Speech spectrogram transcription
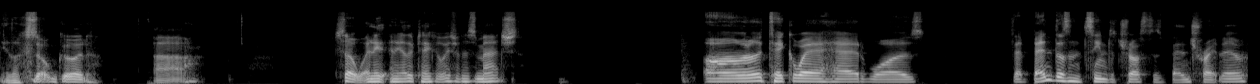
He looks so good. Uh, so any any other takeaways from this match? Um, another takeaway I had was that Ben doesn't seem to trust his bench right now,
